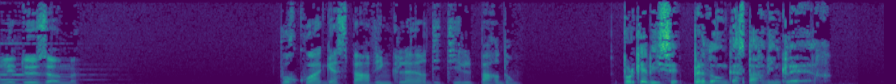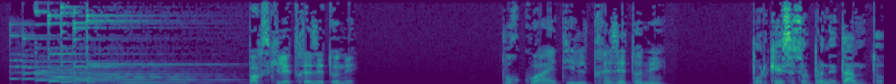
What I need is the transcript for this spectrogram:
Les deux hommes. Pourquoi Gaspard Winkler dit-il pardon? ¿Por qué dice perdón Gaspard Winkler? Parce qu'il est très étonné. Pourquoi est-il très étonné? ¿Por qué se sorprende tanto?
